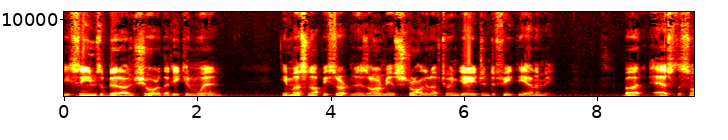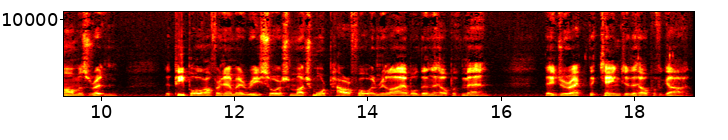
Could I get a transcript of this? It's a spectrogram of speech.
He seems a bit unsure that he can win he must not be certain his army is strong enough to engage and defeat the enemy. But, as the psalm is written, the people offer him a resource much more powerful and reliable than the help of men. They direct the king to the help of God.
